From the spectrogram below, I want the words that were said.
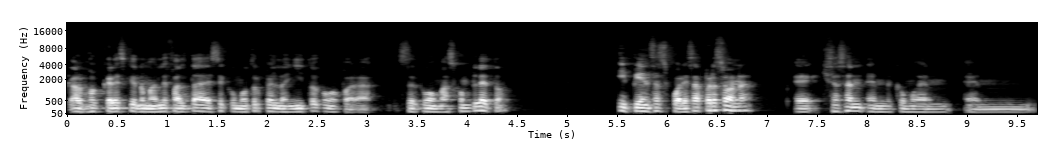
a lo mejor crees que nomás le falta ese como otro peldañito como para ser como más completo y piensas por esa persona, eh, quizás en, en como en, en,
